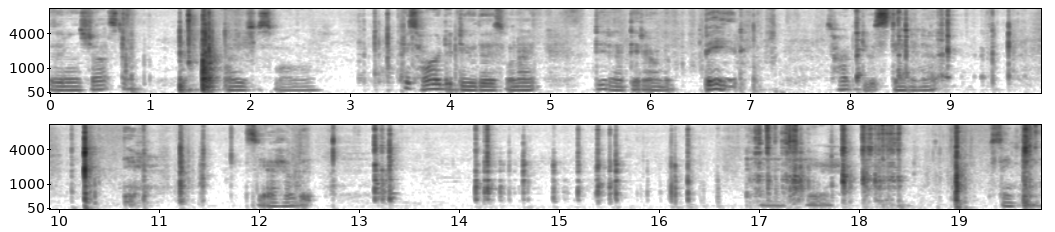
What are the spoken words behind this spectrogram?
Is it in the shot still? I oh, use a smaller one. It's hard to do this when I did it. I did it on the bed. It's hard to do it standing up. There. See, I held it. And here. Same thing.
